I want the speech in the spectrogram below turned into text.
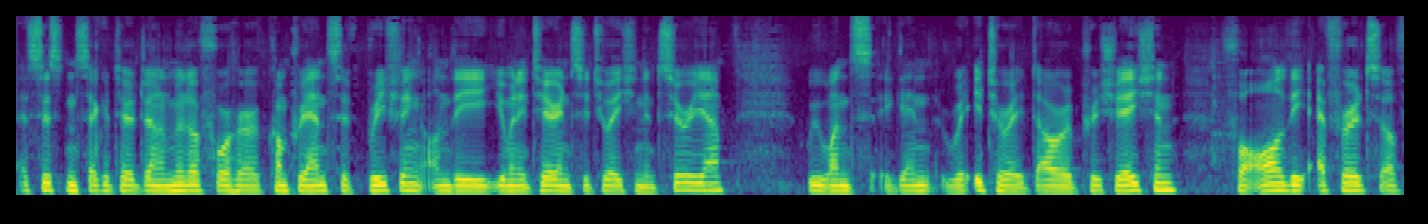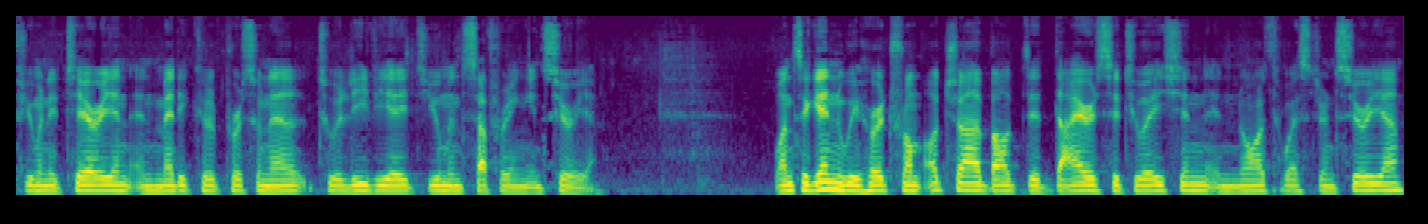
Assistant Secretary General Mueller for her comprehensive briefing on the humanitarian situation in Syria. We once again reiterate our appreciation for all the efforts of humanitarian and medical personnel to alleviate human suffering in Syria. Once again, we heard from OCHA about the dire situation in northwestern Syria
